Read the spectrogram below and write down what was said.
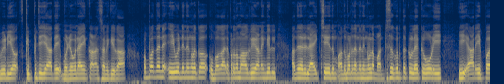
വീഡിയോ സ്കിപ്പ് ചെയ്യാതെ മുഴുവനായും കാണാൻ ശ്രമിക്കുക. ഒപ്പം തന്നെ ഈ വീഡിയോ നിങ്ങൾക്ക് ഉപകാരപ്രദമാകുകയാണെങ്കിൽ അതിനൊരു ലൈക്ക് ചെയ്തും അതുപോലെ തന്നെ നിങ്ങളുടെ മറ്റ് സുഹൃത്തുക്കളിലേക്ക് കൂടി ഈ അറിയിപ്പ്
